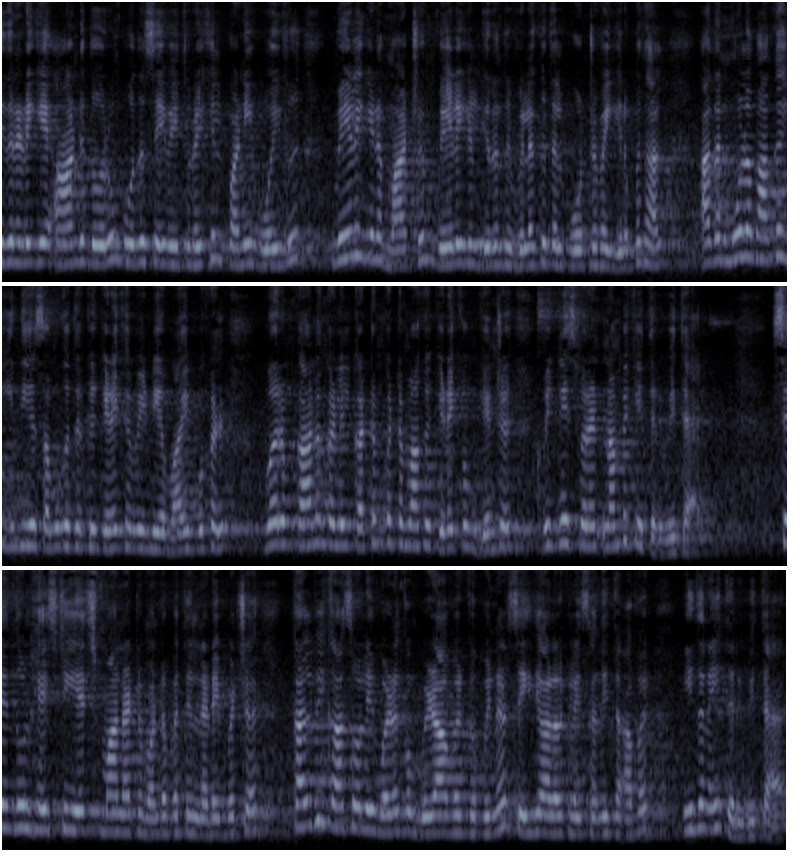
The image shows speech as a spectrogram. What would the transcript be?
இதனிடையே ஆண்டுதோறும் பொது சேவை துறையில் பணி ஓய்வு வேலையிட மாற்றம் வேலையில் இருந்து விலகுதல் போன்றவை இருப்பதால் அதன் மூலமாக இந்திய சமூகத்திற்கு கிடைக்க வேண்டிய வாய்ப்புகள் வரும் காலங்களில் கட்டம் கட்டமாக கிடைக்கும் என்று விக்னேஸ்வரன் நம்பிக்கை தெரிவித்தார். செந்தூல் ஹெச்டிஎச் மாநாட்டு மண்டபத்தில் நடைபெற்ற கல்வி காசோலை வழங்கும் விழாவிற்கு பின்னர் செய்தியாளர்களை சந்தித்த அவர் இதனை தெரிவித்தார்.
